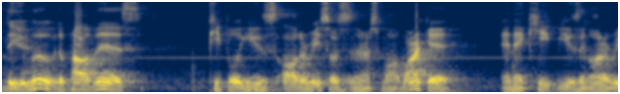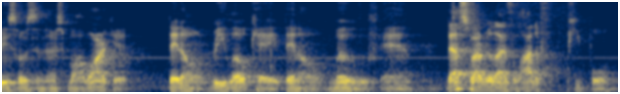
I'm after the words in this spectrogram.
then you move. The problem is people use all the resources in their small market and they keep using all the resources in their small market. They don't relocate, they don't move. And that's what I realized a lot of people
